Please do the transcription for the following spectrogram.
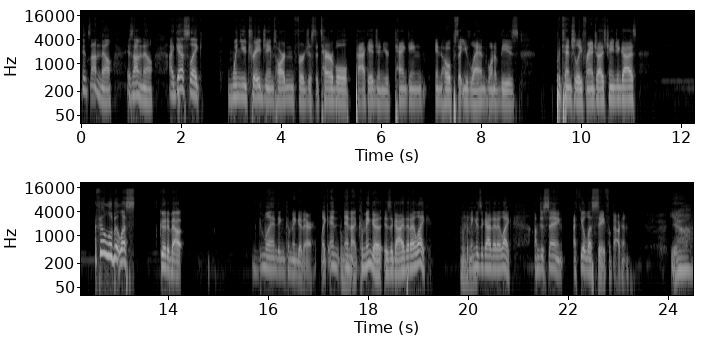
it's not an L. It's not an L. I guess like when you trade James Harden for just a terrible package and you're tanking in hopes that you land one of these potentially franchise changing guys, I feel a little bit less good about landing Kuminga there. Like and and uh, Kuminga is a guy that I like. Mhm. Kuminga is a guy that I like. I'm just saying I feel less safe about him. Yeah.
